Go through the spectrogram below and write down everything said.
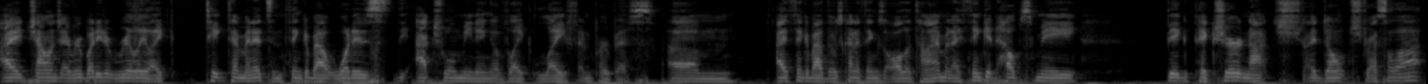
I challenge everybody to really like take 10 minutes and think about what is the actual meaning of like life and purpose. Um, I think about those kind of things all the time, and I think it helps me big picture. Not sh- I don't stress a lot.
